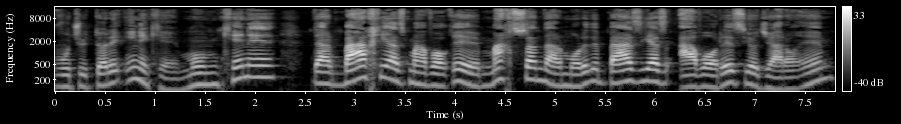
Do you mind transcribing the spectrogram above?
وجود داره اینه که ممکنه در برخی از مواقع مخصوصا در مورد بعضی از عوارض یا جرائم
